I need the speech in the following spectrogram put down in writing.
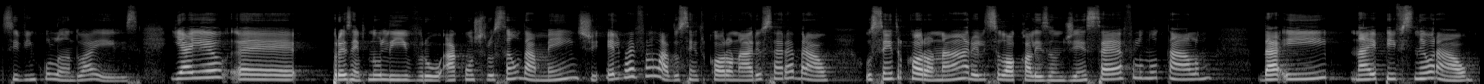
se vinculando a eles. E aí, eu, é, por exemplo, no livro A Construção da Mente, ele vai falar do centro coronário cerebral. O centro coronário ele se localiza no diencéfalo, no tálamo da, e na epífise neural.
